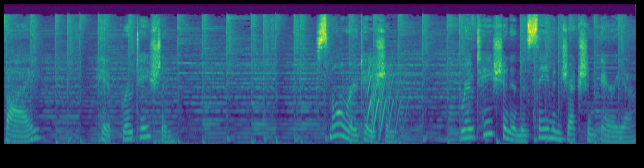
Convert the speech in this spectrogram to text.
thigh, hip rotation. Small rotation. Rotation in the same injection area.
